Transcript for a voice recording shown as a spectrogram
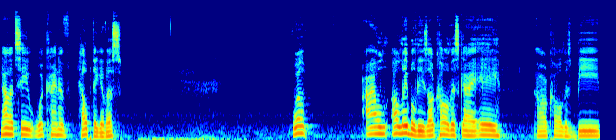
Now let's see what kind of help they give us. Well, I'll I'll label these. I'll call this guy A. I'll call this B,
